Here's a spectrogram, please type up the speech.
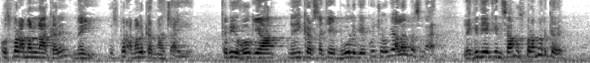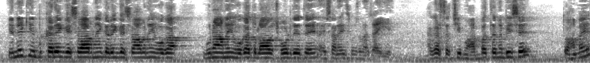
اس پر عمل نہ کریں۔ نہیں، اس پر عمل کرنا چاہیے۔ کبھی ہو گیا، نہیں کر سکے، بھول گئے، کچھ ہو گیا، الگ مسئلہ ہے۔ لیکن ایک انسان اس پر عمل کرے۔ یہ نہیں کہ کریں گے، ثواب نہیں کریں گے، ثواب نہیں ہوگا، گناہ نہیں ہوگا تو لاؤ، چھوڑ دیتے ہیں۔ ایسا نہیں سوچنا چاہیے۔ اگر سچی محبت ہے نبی سے، تو ہمیں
